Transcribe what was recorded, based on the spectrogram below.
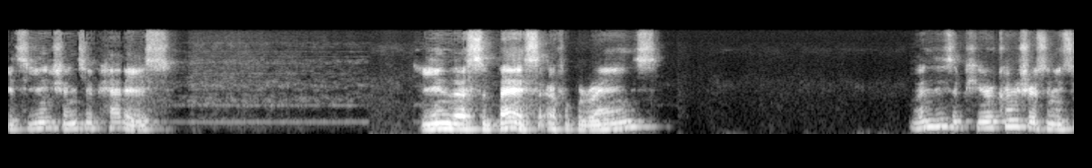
It's in Shenji Palace, in the space of brains. When this pure consciousness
